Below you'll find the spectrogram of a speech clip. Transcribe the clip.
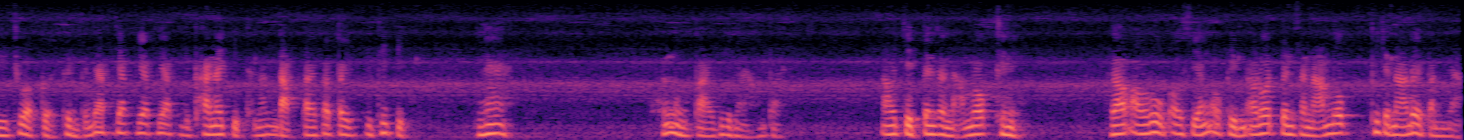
ดีชั่วเกิดขึ้นเป็นยับยับยับยับอยู่ภายในจิตเท่านั้นดับไปก็ไปที่จิตแน่คนหนึ่งไปพิจารณาลงไป เอาจิตเป็นสนามรบที่นี่ เราเอารูปเอาเสียงเอากลิ่นเอารสเป็นสนามรบพิจารณาด้วยปัญญา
